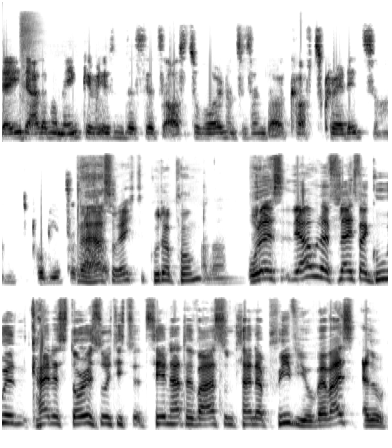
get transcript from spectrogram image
der ideale Moment gewesen, das jetzt auszurollen und zu sagen, da kauft's Credits und probiert es. Da hast du recht, guter Punkt. Aber oder es, ja, oder vielleicht, weil Google keine Stories so richtig zu erzählen hatte, war es so ein kleiner Preview. Wer weiß, also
